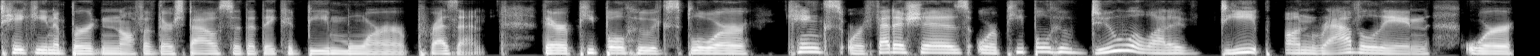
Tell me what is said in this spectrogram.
taking a burden off of their spouse so that they could be more present. There are people who explore kinks or fetishes or people who do a lot of deep unraveling or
